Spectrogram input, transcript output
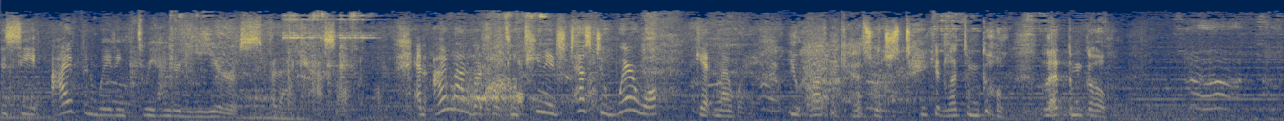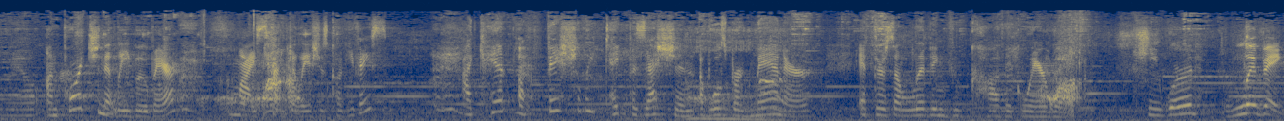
You see, I've been waiting 300 years for that castle. And I'm not about to let some teenage test tube werewolf get in my way. You have the castle. Just take it. Let them go. Let them go. Well, unfortunately, Boo Bear, my delicious cookie face, I can't officially take possession of Wolfsburg Manor if there's a living Vukovic werewolf. Keyword, living.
